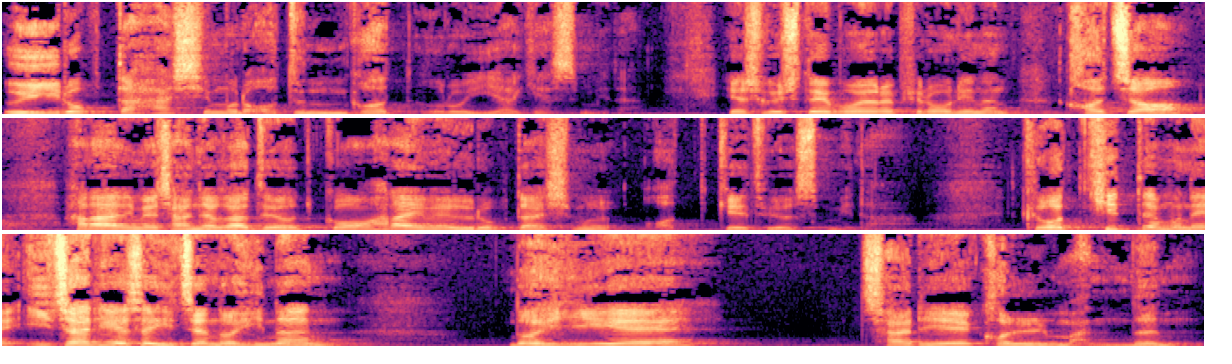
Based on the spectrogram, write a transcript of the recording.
의롭다 하심을 얻은 것으로 이야기했습니다. 예수 그리스도의 보혈의 피로 우리는 거저 하나님의 자녀가 되었고 하나님의 의롭다 하심을 얻게 되었습니다. 그렇기 때문에 이 자리에서 이제 너희는 너희의 자리에 걸맞는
